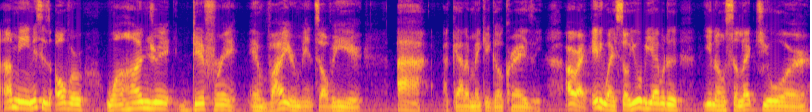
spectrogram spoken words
I mean, this is over 100 different environments over here. Ah, I gotta make it go crazy. All right. Anyway, so you'll be able to, you know, select your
